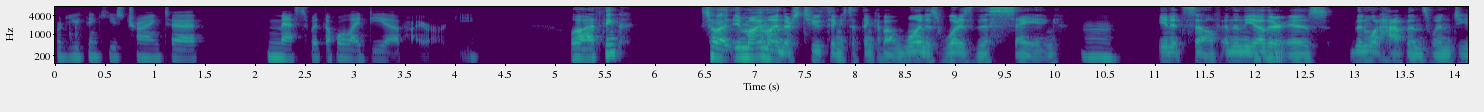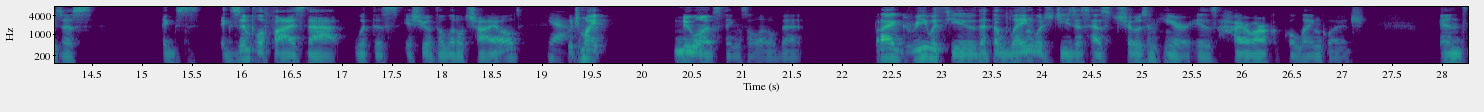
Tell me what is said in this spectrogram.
Or do you think he's trying to mess with the whole idea of hierarchy? Well, I think so. In my mind, there's two things to think about. One is what is this saying Mm, in itself, and then the other is then what happens when Jesus ex- exemplifies that with this issue of the little child, yeah. which might nuance things a little bit. But I agree with you that the language Jesus has chosen here is hierarchical language. And,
